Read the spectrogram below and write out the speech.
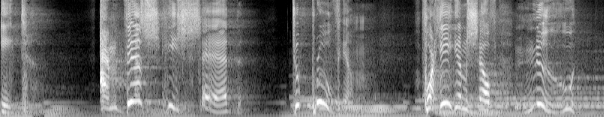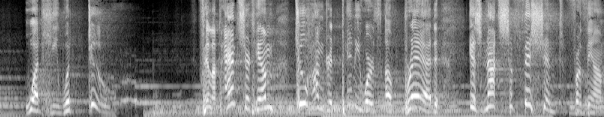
eat? And this he said to prove him, for he himself knew what he would do. Philip answered him, 200 pennyworth of bread is not sufficient for them,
